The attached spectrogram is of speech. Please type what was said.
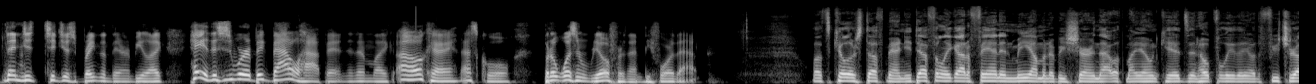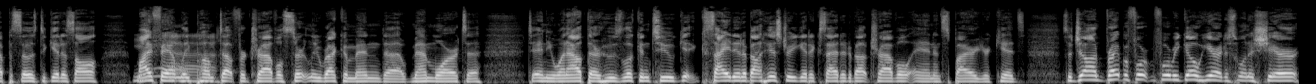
then just to just bring them there and be like hey this is where a big battle happened. And i'm like oh okay that's cool. But it wasn't real for them before that that's killer stuff, man. You definitely got a fan in me. I'm going to be sharing that with my own kids and hopefully, you know, the future episodes to get us all, my family pumped up for travel. Certainly recommend uh, memoir to, to anyone out there who's looking to get excited about history, get excited about travel and inspire your kids. So John, right before, before we go here, I just want to share,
